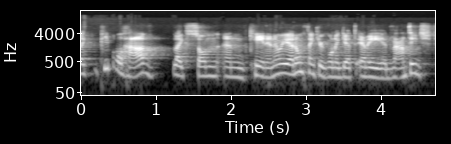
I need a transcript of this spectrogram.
like people have like Son and Kane anyway. I don't think you're going to get any advantage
